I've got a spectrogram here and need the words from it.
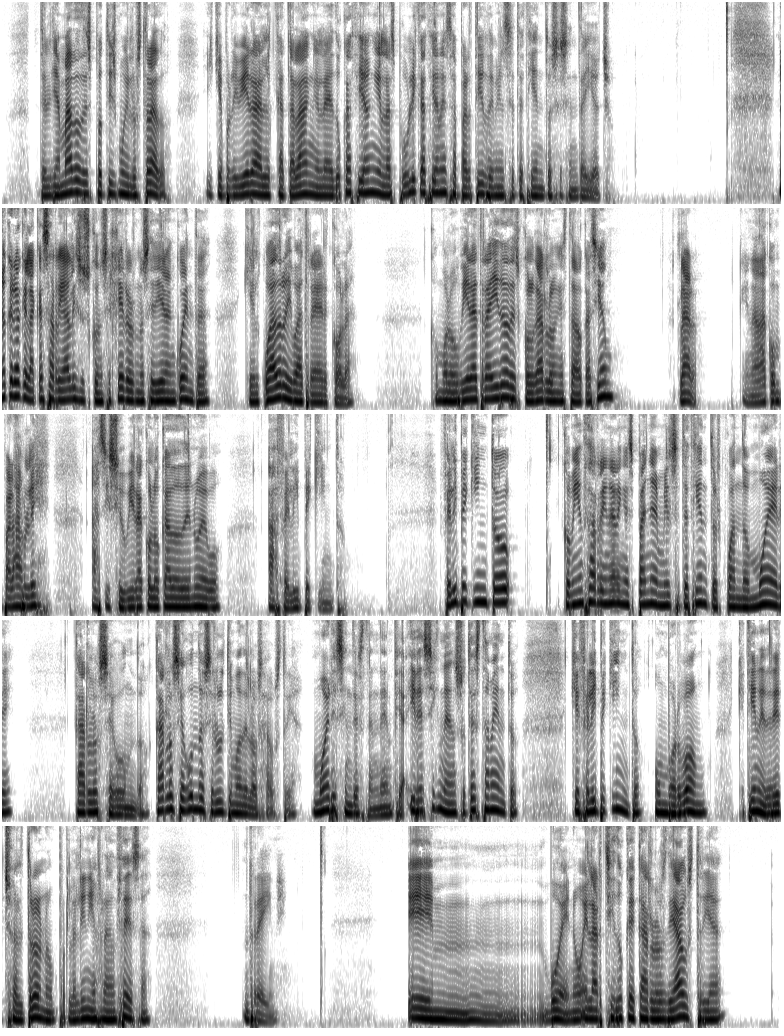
del llamado despotismo ilustrado, y que prohibiera el catalán en la educación y en las publicaciones a partir de 1768. No creo que la Casa Real y sus consejeros no se dieran cuenta que el cuadro iba a traer cola como lo hubiera traído descolgarlo en esta ocasión. Claro, que nada comparable a si se hubiera colocado de nuevo a Felipe V. Felipe V comienza a reinar en España en 1700, cuando muere Carlos II. Carlos II es el último de los Austria. Muere sin descendencia y designa en su testamento que Felipe V, un Borbón, que tiene derecho al trono por la línea francesa, reine. Em, bueno, el archiduque Carlos de Austria,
